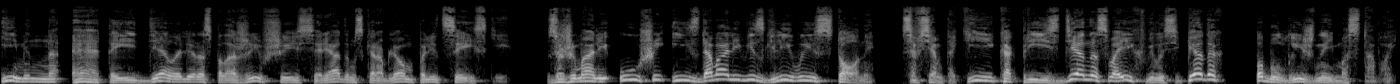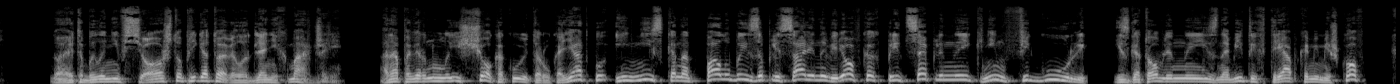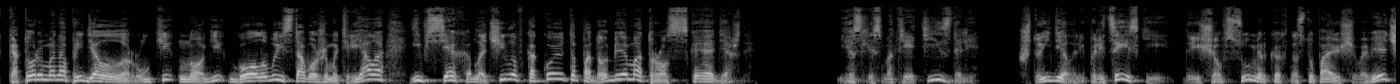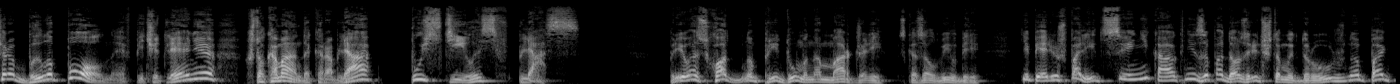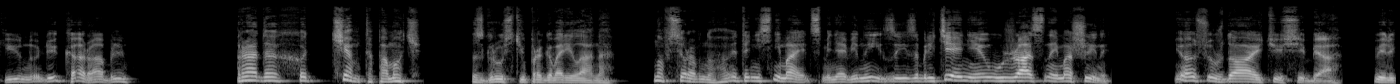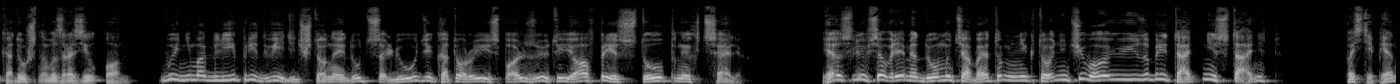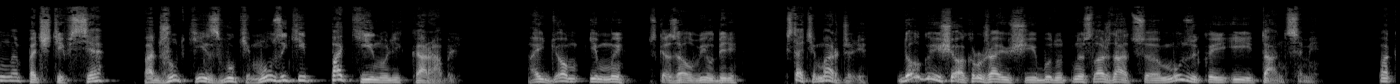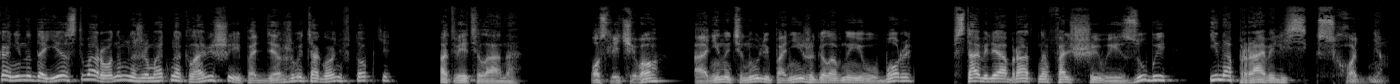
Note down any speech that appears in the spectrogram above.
Именно это и делали расположившиеся рядом с кораблем полицейские. Зажимали уши и издавали визгливые стоны, совсем такие, как при езде на своих велосипедах по булыжной мостовой. Но это было не все, что приготовила для них Марджери. Она повернула еще какую-то рукоятку, и низко над палубой заплясали на веревках прицепленные к ним фигуры, изготовленные из набитых тряпками мешков, к которым она приделала руки, ноги, головы из того же материала и всех облачила в какое-то подобие матросской одежды. Если смотреть издали, что и делали полицейские, да еще в сумерках наступающего вечера, было полное впечатление, что команда корабля пустилась в пляс. «Превосходно придумано, Марджери», — сказал Уилбери. «Теперь уж полиция никак не заподозрит, что мы дружно покинули корабль». «Рада хоть чем-то помочь», — с грустью проговорила она. «Но все равно это не снимает с меня вины за изобретение ужасной машины». «Не осуждайте себя», — великодушно возразил он. Вы не могли предвидеть, что найдутся люди, которые используют ее в преступных целях. Если все время думать об этом, никто ничего изобретать не станет. Постепенно почти все под жуткие звуки музыки покинули корабль. «Пойдем и мы», — сказал Уилбери. «Кстати, Марджери, долго еще окружающие будут наслаждаться музыкой и танцами?» пока не надоест воронам нажимать на клавиши и поддерживать огонь в топке», — ответила она. После чего они натянули пониже головные уборы, вставили обратно фальшивые зубы и направились к сходням.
